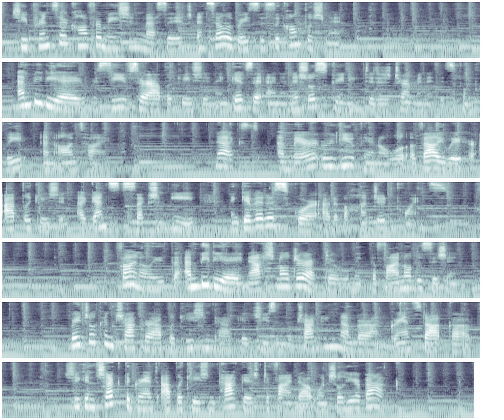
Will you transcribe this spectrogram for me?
She prints her confirmation message and celebrates this accomplishment. MBDA receives her application and gives it an initial screening to determine if it's complete and on time. Next, a merit review panel will evaluate her application against Section E and give it a score out of 100 points. Finally, the MBDA National Director will make the final decision. Rachel can track her application package using the tracking number on grants.gov. She can check the grant application package to find out when she'll hear back.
